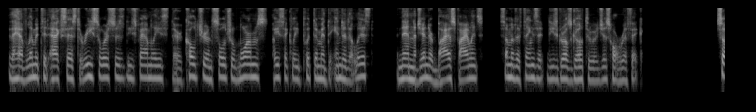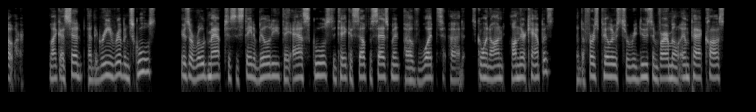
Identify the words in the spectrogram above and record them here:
They have limited access to resources, these families, their culture and social norms basically put them at the end of the list. And then gender bias violence. Some of the things that these girls go through are just horrific. So, like I said, at the Green Ribbon Schools, here's a roadmap to sustainability. They ask schools to take a self assessment of what's uh, going on on their campus. The first pillar is to reduce environmental impact costs.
